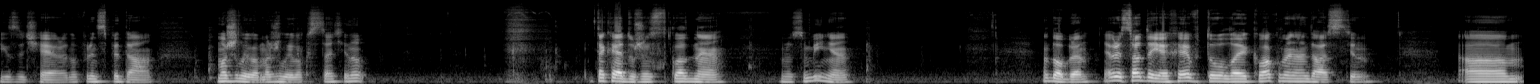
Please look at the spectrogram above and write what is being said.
Fix the chair. Ну, в принципі, да. Можливо, можливо, кстати, ну. Таке дуже складне розуміння. Ну добре. Every Saturday I have to like vacuum and dusting. Um,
